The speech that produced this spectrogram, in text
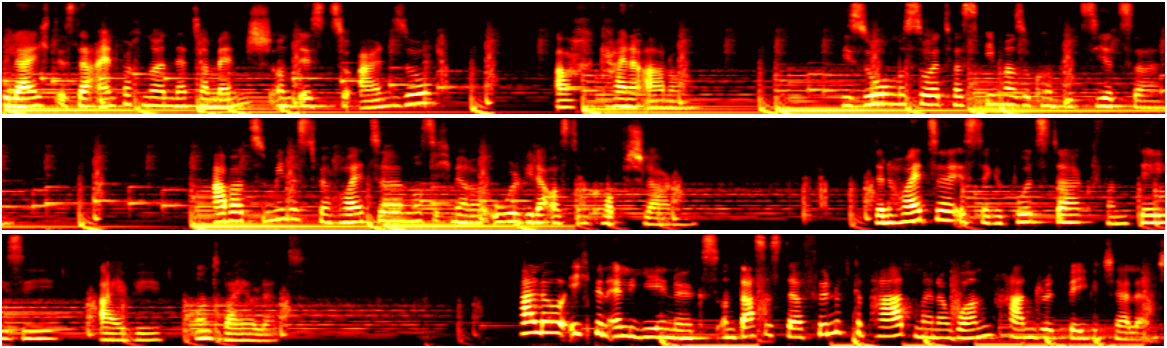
Vielleicht ist er einfach nur ein netter Mensch und ist zu allen so? Ach, keine Ahnung. Wieso muss so etwas immer so kompliziert sein? Aber zumindest für heute muss ich mir Raoul wieder aus dem Kopf schlagen. Denn heute ist der Geburtstag von Daisy, Ivy und Violet. Hallo, ich bin Ellie Jenix und das ist der fünfte Part meiner 100 Baby Challenge.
